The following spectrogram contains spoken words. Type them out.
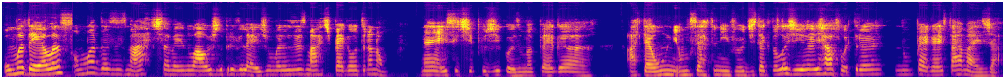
uma delas, uma das Smart também no auge do privilégio, uma das Smart pega, a outra não. Né? Esse tipo de coisa. Uma pega até um, um certo nível de tecnologia e a outra não pega a estar mais já.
